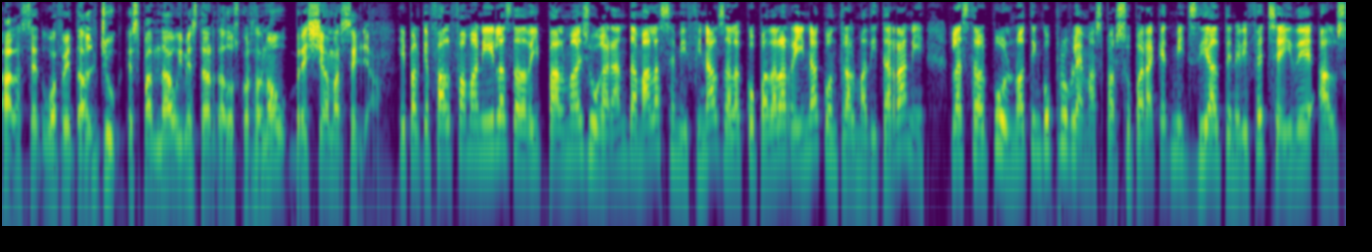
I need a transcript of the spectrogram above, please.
A les set ho ha fet el Juc Espandau i més tard, a dos quarts de nou, Brescia-Marsella. I pel que fa al femení, les de David Palma jugaran demà a les semifinals a la Copa de la Reina contra el Mediterrani. L'Astralpool no ha tingut problemes per superar aquest migdia el Tenerife-Cheide als,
